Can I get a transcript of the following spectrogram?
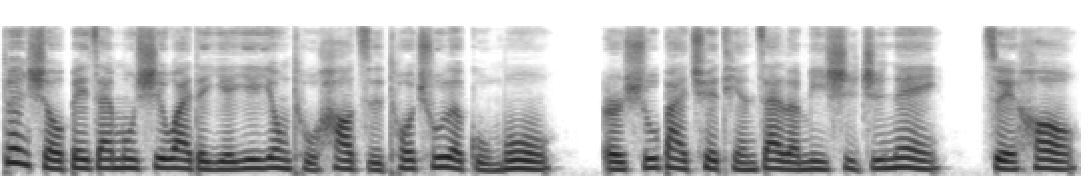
断手被在墓室外的爷爷用土耗子拖出了古墓，而叔伯却填在了密室之内，最后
